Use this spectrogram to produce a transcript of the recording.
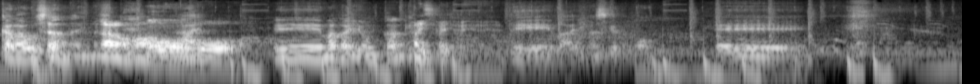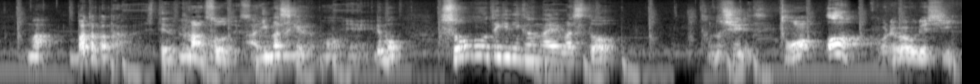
からお世話になりまして。はい。おえーまだ4ヶ月、はいはいはいはい。ではありますけども、えーまあバタバタしてる時もまあそうですよありますけども、ええ。でも総合的に考えますと楽しいですよ。おこれは嬉しい。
